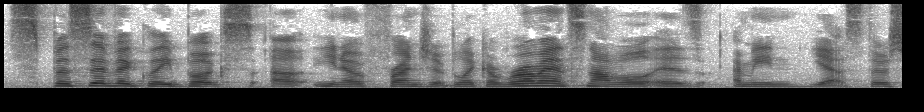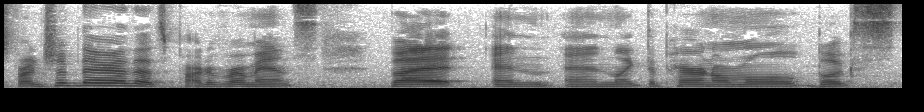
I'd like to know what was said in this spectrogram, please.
specifically books, uh, you know, friendship. Like a romance novel is. I mean, yes, there's friendship there. That's part of romance, but and and like the paranormal books.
